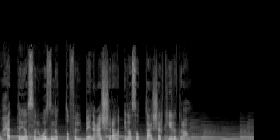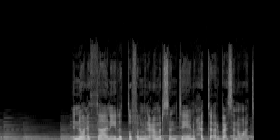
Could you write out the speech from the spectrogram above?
وحتى يصل وزن الطفل بين 10 إلى 16 كيلوغرام. النوع الثاني للطفل من عمر سنتين وحتى أربع سنوات.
